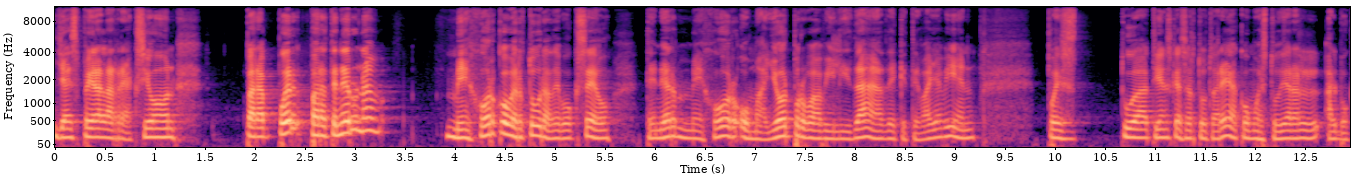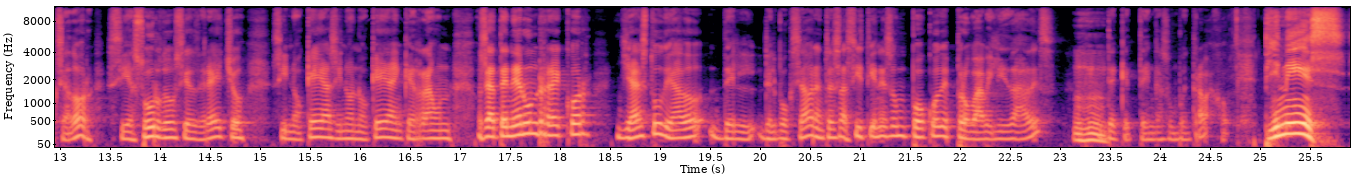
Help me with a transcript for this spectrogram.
ya espera la reacción. Para, para tener una mejor cobertura de boxeo, tener mejor o mayor probabilidad de que te vaya bien, pues tú ah, tienes que hacer tu tarea, como estudiar al, al boxeador, si es zurdo, si es derecho, si noquea, si no noquea, en qué round. O sea, tener un récord ya estudiado del, del boxeador. Entonces así tienes un poco de probabilidades de que tengas un buen trabajo. ¿Tienes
